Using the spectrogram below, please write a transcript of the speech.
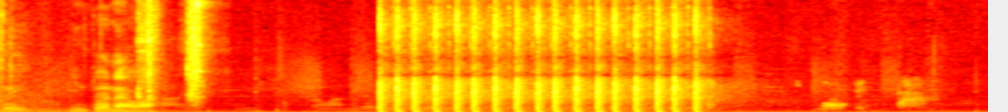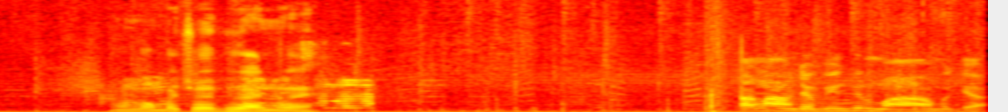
เฮ้ยยิงตัวไหนวะมันลงไปช่วยเพื่อนเลยข้างล่างจะวิ่งขึ้นมาเมื่อกี้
